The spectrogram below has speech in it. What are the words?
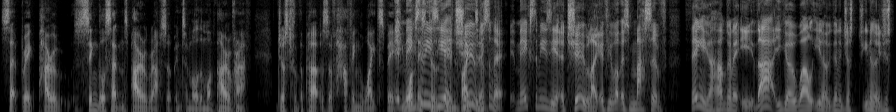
set break para- single sentence paragraphs up into more than one paragraph. Just for the purpose of having white space, It you makes want them this to easier be to chew, doesn't it? It makes them easier to chew. Like if you've got this massive thing, you go, "How going to eat that?" You go, "Well, you know, you're going to just, you know, you just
